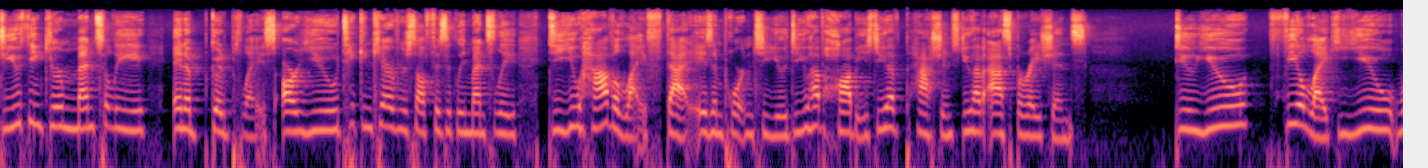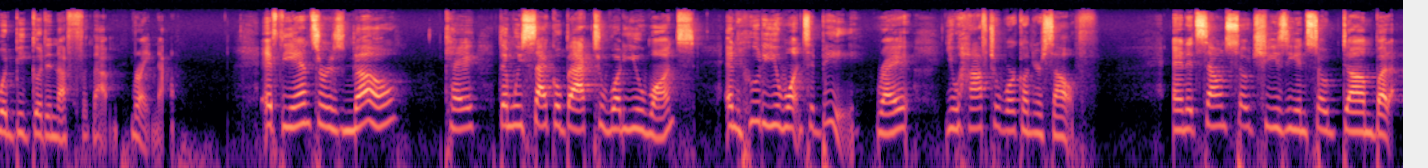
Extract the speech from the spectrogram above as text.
Do you think you're mentally in a good place? Are you taking care of yourself physically, mentally? Do you have a life that is important to you? Do you have hobbies? Do you have passions? Do you have aspirations? Do you feel like you would be good enough for them right now? If the answer is no, okay, then we cycle back to what do you want and who do you want to be, right? You have to work on yourself. And it sounds so cheesy and so dumb, but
